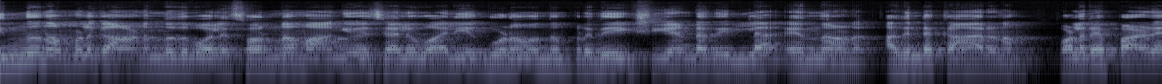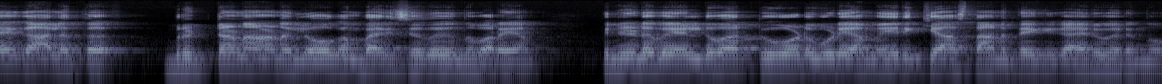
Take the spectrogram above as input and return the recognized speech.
ഇന്ന് നമ്മൾ കാണുന്നത് പോലെ സ്വർണം വാങ്ങി വെച്ചാൽ വലിയ ഗുണമൊന്നും പ്രതീക്ഷിക്കേണ്ടതില്ല എന്നാണ്. അതിന്റെ കാരണം വളരെ പഴയ കാലത്ത് ബ്രിട്ടനാണ് ലോകം ഭരിച്ചത് എന്ന് പറയാം. പിന്നീട് വേൾഡ് വാർ ടുവോടുകൂടി അമേരിക്ക ആ സ്ഥാനത്തേക്ക് കയറി വരുന്നു.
